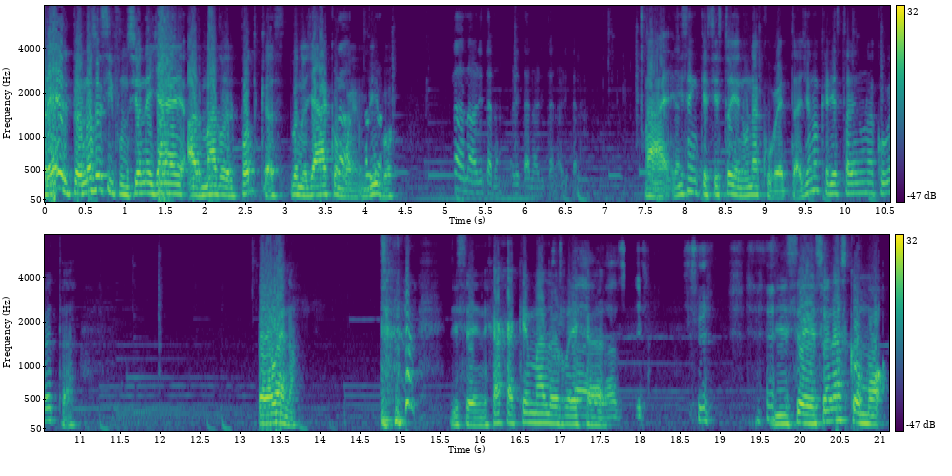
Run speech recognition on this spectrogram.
Por él, pero no sé si funcione ya armado el podcast. Bueno, ya como No, en no, vivo. No, no, ahorita no, ahorita no, ahorita no, ahorita no. Ah, dicen que sí estoy en una cubeta. Yo no quería estar en una cubeta. Pero bueno. Dicen, jaja, qué malo, Ah, reja. ¿verdad? Sí. Dice, suenas como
